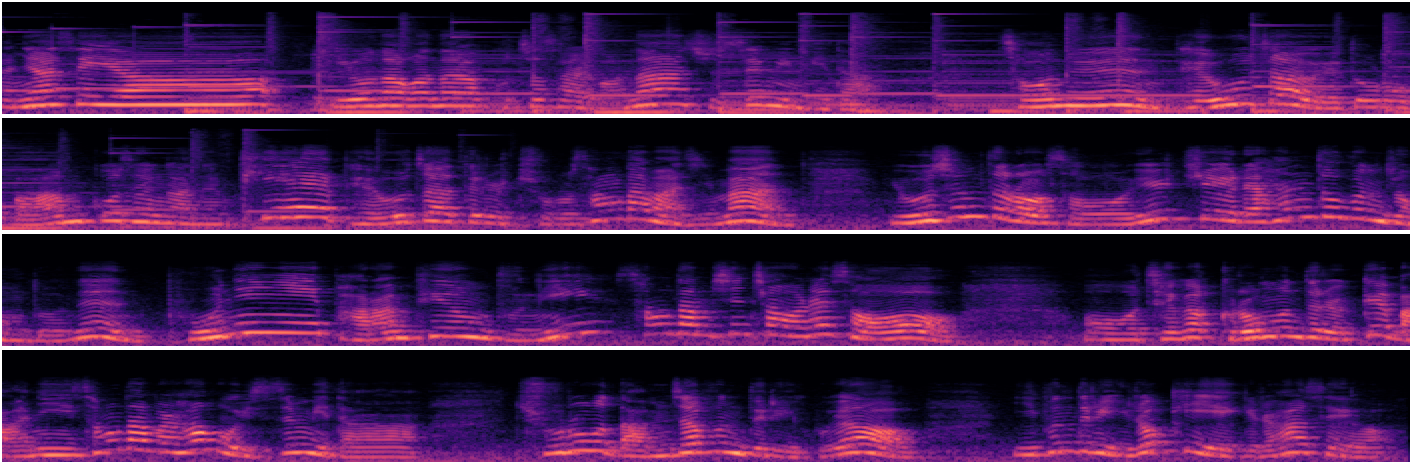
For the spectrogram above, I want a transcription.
안녕하세요. 이혼하거나 고쳐 살거나 주쌤입니다. 저는 배우자 외도로 마음고생하는 피해 배우자들을 주로 상담하지만 요즘 들어서 일주일에 한두 분 정도는 본인이 바람 피운 분이 상담 신청을 해서 어, 제가 그런 분들을 꽤 많이 상담을 하고 있습니다. 주로 남자분들이고요. 이분들이 이렇게 얘기를 하세요.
